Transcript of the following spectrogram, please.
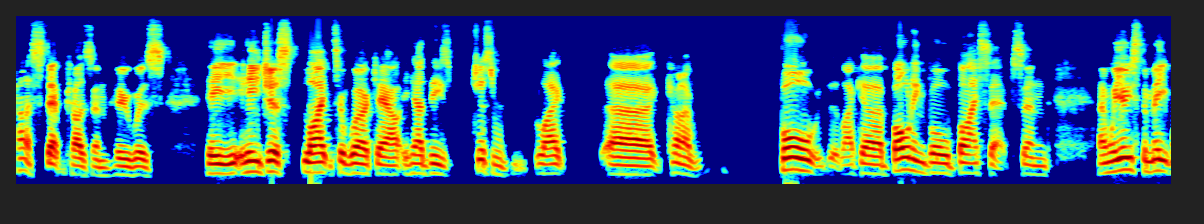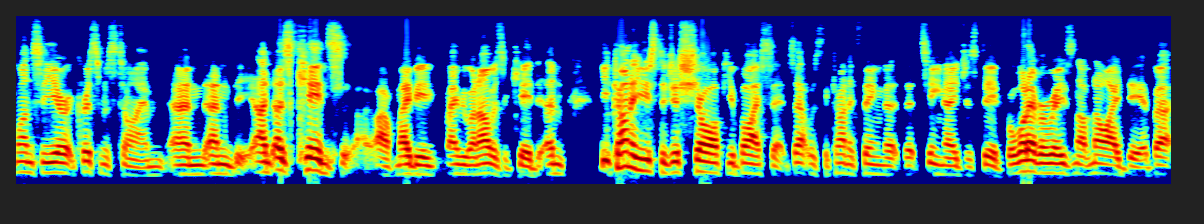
kind of step cousin who was he he just liked to work out. He had these just like uh, kind of ball like a bowling ball biceps and and we used to meet once a year at Christmas time. And and as kids, uh, maybe maybe when I was a kid, and you kind of used to just show off your biceps. That was the kind of thing that that teenagers did for whatever reason. I've no idea, but.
